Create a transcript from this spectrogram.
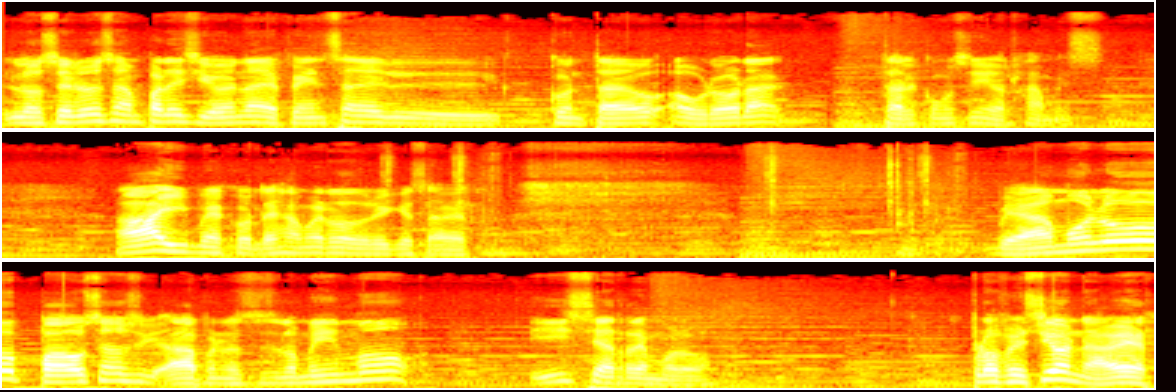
los héroes han aparecido en la defensa del contado Aurora, tal como el señor James. Ay, me acordé de James Rodríguez, a ver. Veámoslo, pausa. Ah, pero es lo mismo. Y cerrémoslo. Profesión, a ver.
